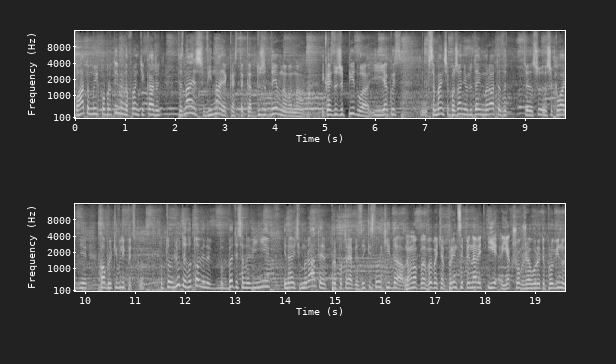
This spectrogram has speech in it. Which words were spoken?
багато моїх побратимів на фронті кажуть, ти знаєш, війна якась така дуже дивна вона, якась дуже підла, і якось все менше бажання у людей вмирати за е, шоколадні фабрики в Ліпецьку. Тобто люди готові битися на війні і навіть вмирати при потребі за якісь великі ідеали. Ну воно вибачте, в принципі, навіть і якщо вже говорити про війну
